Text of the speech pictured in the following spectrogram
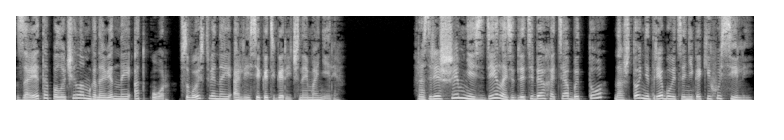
За это получила мгновенный отпор в свойственной Олесе категоричной манере. «Разреши мне сделать для тебя хотя бы то, на что не требуется никаких усилий.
